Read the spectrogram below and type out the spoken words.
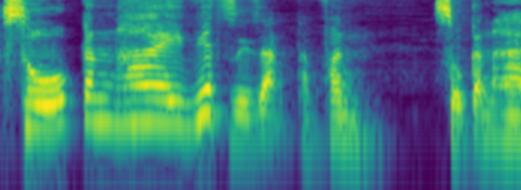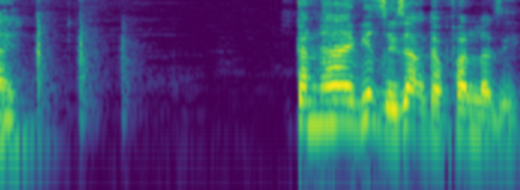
Số căn 2 viết dưới dạng thập phân. Số căn 2 căn 2 viết dưới dạng thập phân là gì?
